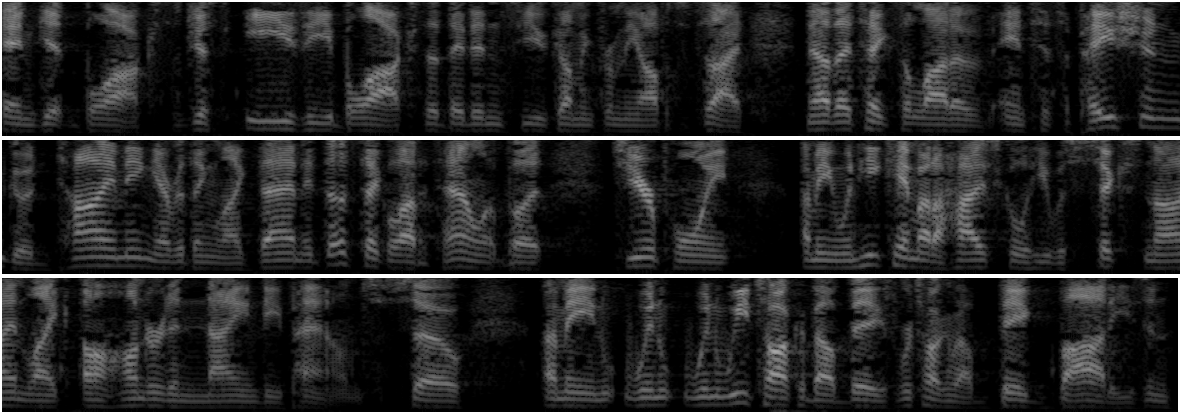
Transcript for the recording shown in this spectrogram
and get blocks, just easy blocks that they didn't see you coming from the opposite side. Now that takes a lot of anticipation, good timing, everything like that. And it does take a lot of talent. But to your point. I mean, when he came out of high school, he was 6'9", like 190 pounds. So, I mean, when when we talk about bigs, we're talking about big bodies. And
